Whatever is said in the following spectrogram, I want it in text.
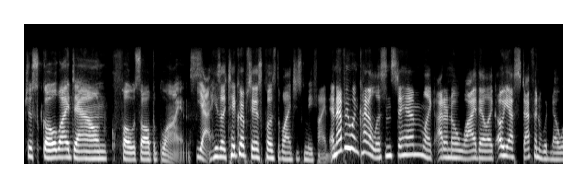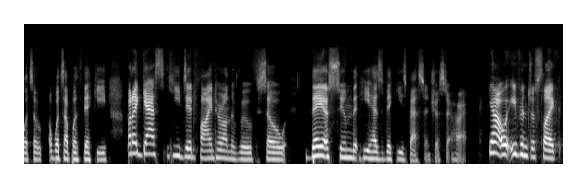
Just go lie down, close all the blinds. Yeah, he's like, take her upstairs, close the blind, she's gonna be fine. And everyone kind of listens to him. Like, I don't know why they're like, oh yeah, Stefan would know what's o- what's up with Vicky, but I guess he did find her on the roof, so they assume that he has Vicky's best interest at heart. Yeah, or even just like,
